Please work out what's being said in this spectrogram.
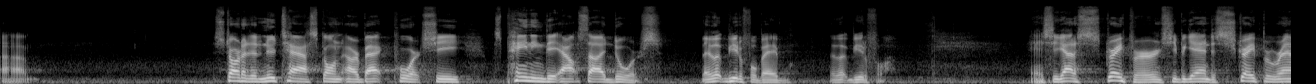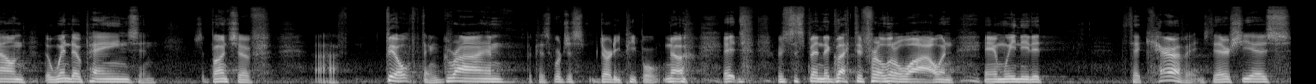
uh, started a new task on our back porch. She was painting the outside doors. They look beautiful, babe. They look beautiful. And she got a scraper and she began to scrape around the window panes, and there's a bunch of uh, filth and grime because we're just dirty people. No, it was just been neglected for a little while, and, and we needed to take care of it. And there she is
